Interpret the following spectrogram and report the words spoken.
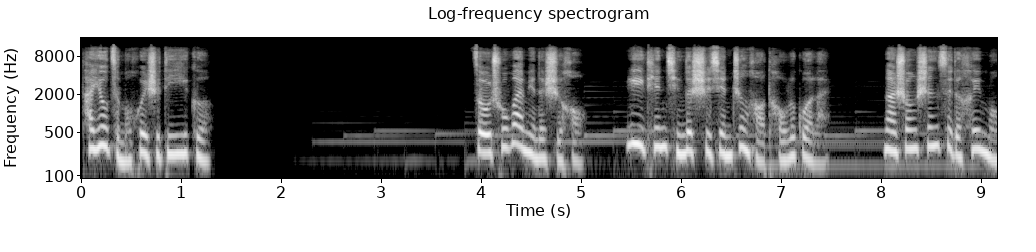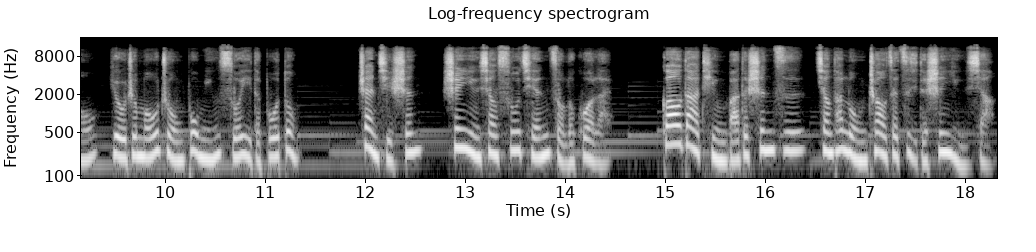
他又怎么会是第一个？走出外面的时候，厉天晴的视线正好投了过来，那双深邃的黑眸有着某种不明所以的波动。站起身，身影向苏浅走了过来，高大挺拔的身姿将他笼罩在自己的身影下，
